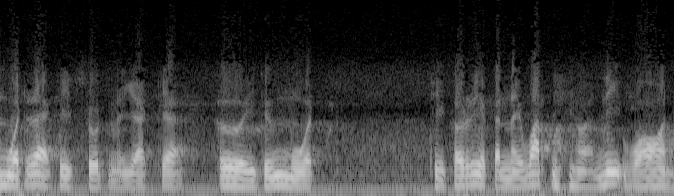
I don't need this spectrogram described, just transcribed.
หมวดแรกที่สุดนะอยากจะเอ่ยถึงหมวด ที่เขาเรียกกันในวัดนี่ว่านิวรณ์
